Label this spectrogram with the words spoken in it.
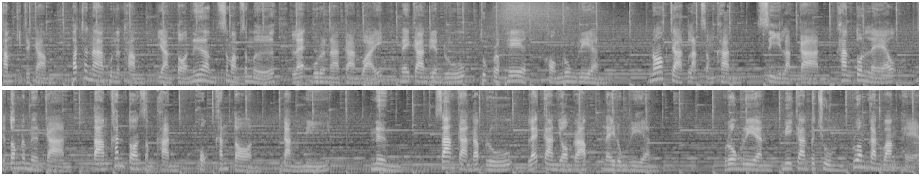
ทำกิจกรรม พัฒนาคุณธรรม อย่างต่อเนื่องสม่ำเสมอ และบูรณาการไว้ในการเรียนรู้ทุกประเภทของโรงเรียน นอกจากหลักสำคัญ 4 หลักการข้างต้นแล้ว จะต้องดำเนินการตามขั้นตอนสำคัญ 6 ขั้นตอน ดังนี้ 1. สร้างการรับรู้และการยอมรับในโรงเรียน โรงเรียนมีการประชุมร่วมกันวางแผน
